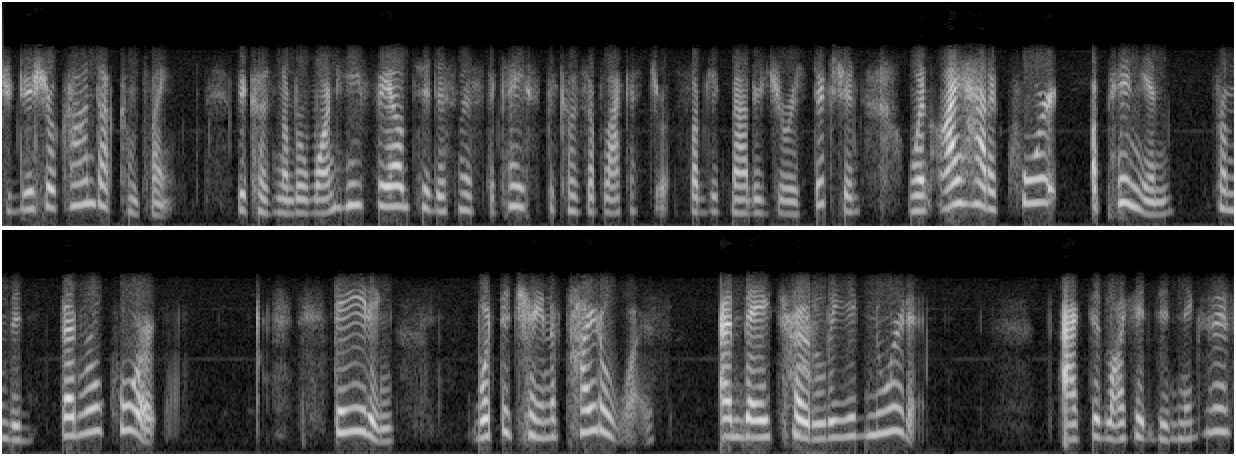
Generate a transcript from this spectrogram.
judicial conduct complaint because number one, he failed to dismiss the case because of lack of subject matter jurisdiction. When I had a court opinion from the federal court stating what the chain of title was, and they totally ignored it, acted like it didn't exist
